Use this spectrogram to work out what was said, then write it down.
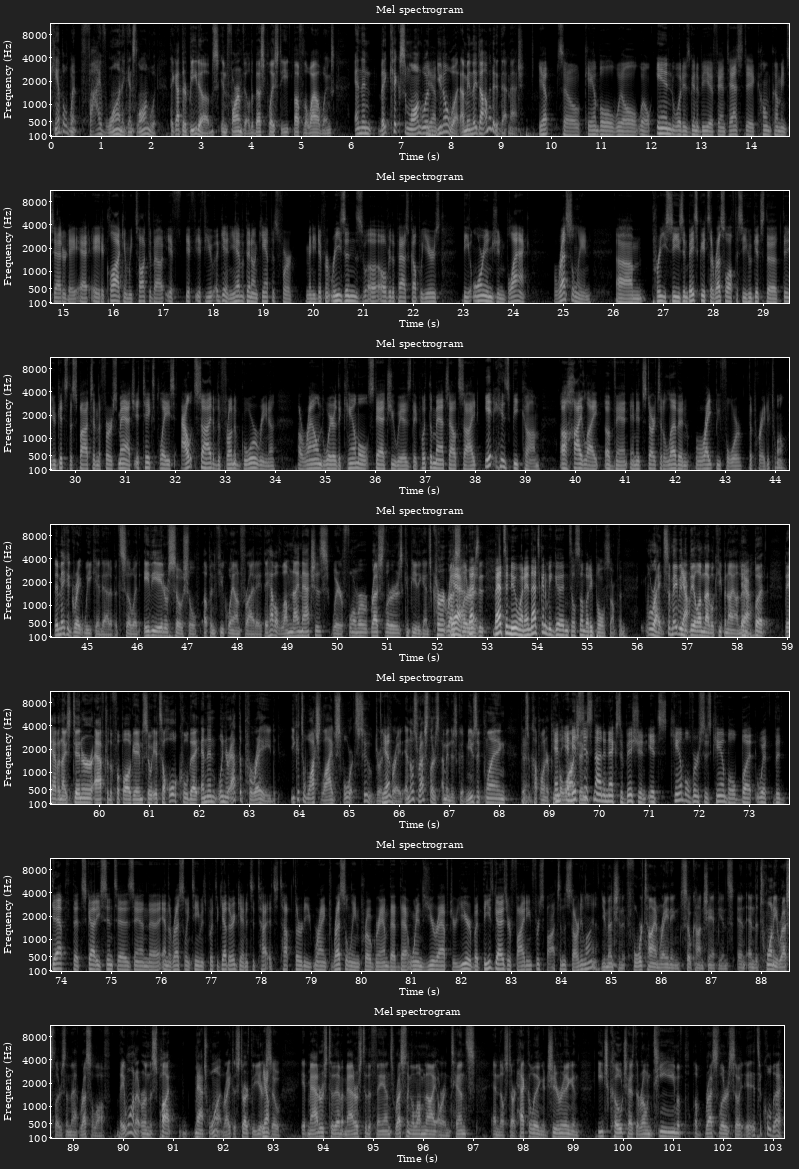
Campbell went 5 1 against Longwood. They got their B dubs in Farmville, the best place to eat Buffalo Wild Wings. And then they kicked some Longwood. Yeah. You know what? I mean, they dominated that match. Yep. So Campbell will will end what is going to be a fantastic homecoming Saturday at eight o'clock. And we talked about if if if you again you haven't been on campus for many different reasons uh, over the past couple years, the orange and black wrestling um, preseason. Basically, it's the wrestle off to see who gets the, the who gets the spots in the first match. It takes place outside of the front of Gore Arena, around where the camel statue is. They put the mats outside. It has become a highlight event, and it starts at 11 right before the parade at 12. They make a great weekend out of it. So at Aviator Social up in Fuquay on Friday, they have alumni matches where former wrestlers compete against current wrestlers. Yeah, that, that's a new one, and that's going to be good until somebody pulls something. Right. So maybe yeah. the, the, alumni will keep an eye on that. Yeah. But they have a nice dinner after the football game. So it's a whole cool day. And then when you're at the parade, you get to watch live sports too during yeah. the parade. And those wrestlers, I mean, there's good music playing. There's yeah. a couple hundred people and, watching. And it's just not an exhibition. It's Campbell versus Campbell, but with the depth that Scotti Sentes and the and the wrestling team has put together. Again, it's a top, it's a top 30 ranked wrestling program that that wins year after year. But these guys are fighting for spots in the starting lineup. You mentioned it, four-time reigning SoCon champions, and and the 20 wrestlers in that wrestle off. They want to earn the spot match one, right, to start the year. Yep. So. It matters to them. It matters to the fans. Wrestling alumni are intense and they'll start heckling and cheering. And each coach has their own team of, of wrestlers. So it's a cool day.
